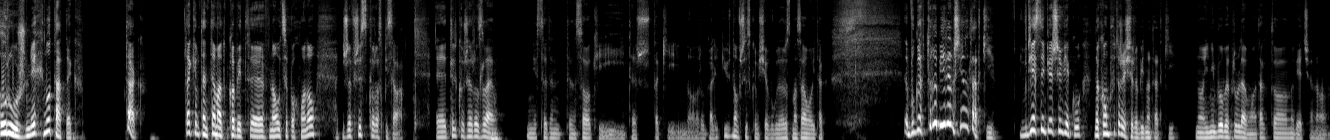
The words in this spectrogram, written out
różnych notatek. Tak. Tak ją ten temat kobiet e, w nauce pochłonął, że wszystko rozpisała. E, Tylko, że rozlałem niestety ten, ten sok i też taki no, rogalik. No wszystko mi się w ogóle rozmazało i tak. W ogóle kto robi ręcznie notatki? W XXI wieku na komputerze się robi notatki. No i nie byłoby problemu, a tak to, no wiecie, no,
